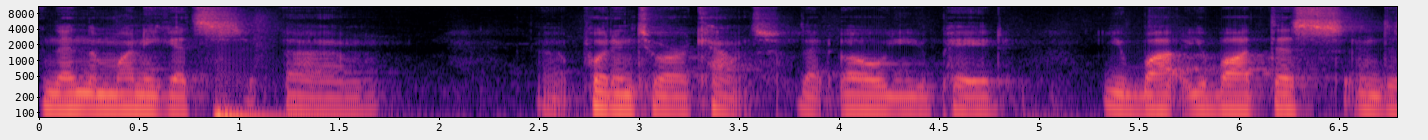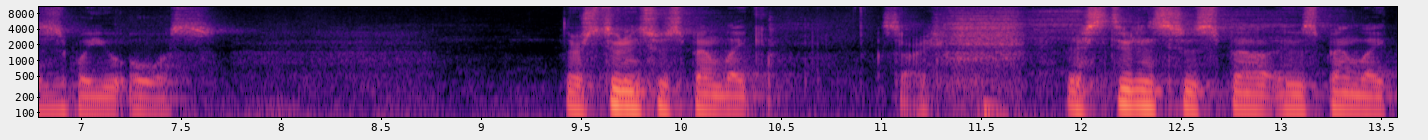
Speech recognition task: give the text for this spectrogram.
and then the money gets um, uh, put into our account. That oh, you paid, you bought you bought this, and this is what you owe us. There are students who spend like, sorry, there's students who spend who spend like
